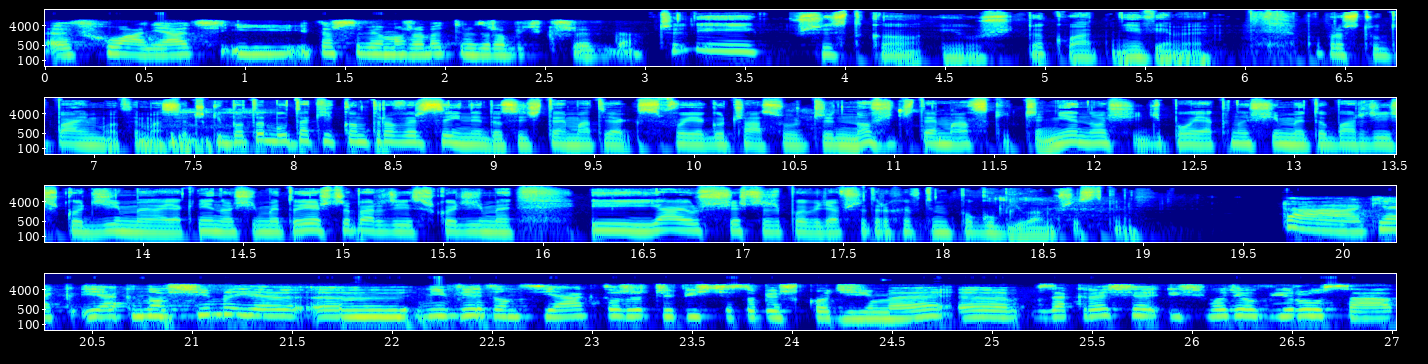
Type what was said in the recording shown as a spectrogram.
e, wchłaniać i też sobie możemy tym zrobić krzywdę. Czyli wszystko już dokładnie wiemy. Po prostu dbajmy o te maseczki, bo to był taki kontrowersyjny dosyć temat jak swojego czasu, czy nosić te maski, czy nie nosić, bo jak nosimy, to bardziej szkodzimy, a jak nie nosimy, to jeszcze bardziej szkodzimy. I ja już się szczerze powiedziawszy trochę w tym pogubiłam wszystkim. Tak, jak, jak nosimy je nie wiedząc jak, to rzeczywiście sobie szkodzimy. E, w zakresie, jeśli chodzi o wirusa,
